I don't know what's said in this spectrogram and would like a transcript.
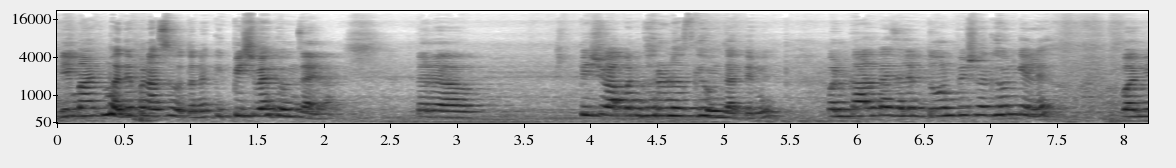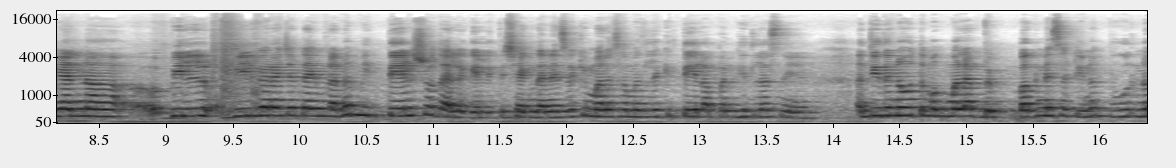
डीमार्टमध्ये पण असं होतं ना की पिशव्या घेऊन जायला. तर पिशव्या आपण घरूनच घेऊन जाते मी. पण काल काय झालं दोन पिशव्या घेऊन गेले. पण यांना बिल बिल करायच्या टाईमला ना मी तेल शोधायला गेले ते शेंगदाण्याचं की मला समजलं की तेल आपण घेतलंच नाही आणि तिथे नव्हतं मग मला ब- बघण्यासाठी ना पूर्ण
